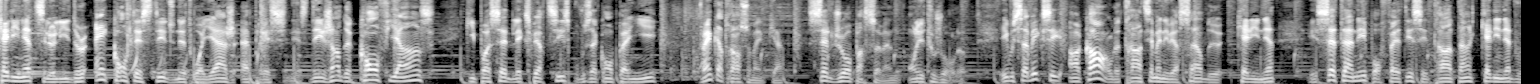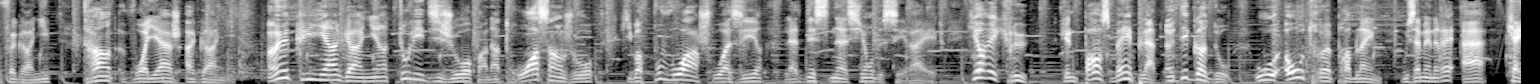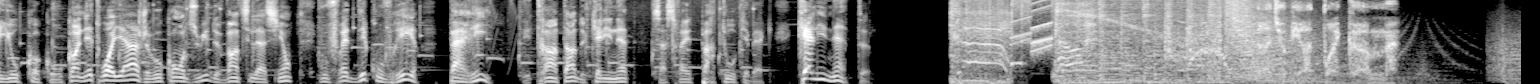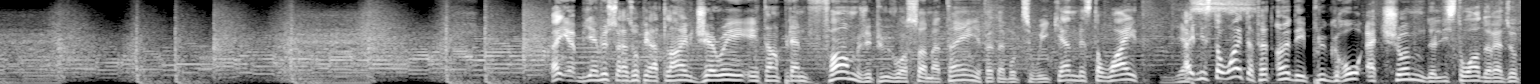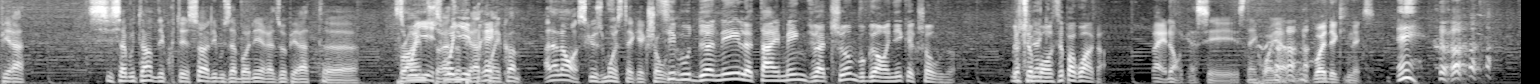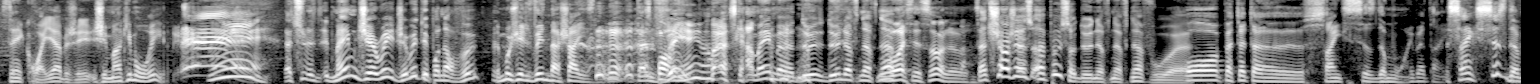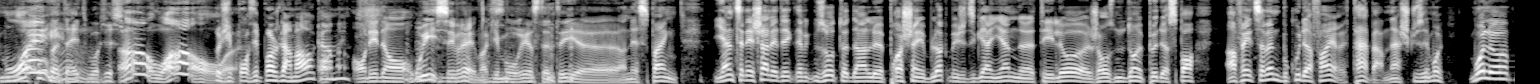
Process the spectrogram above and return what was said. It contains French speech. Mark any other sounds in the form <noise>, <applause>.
Calinette, c'est le leader incontesté du nettoyage après sinistre. Des gens de confiance qui possèdent l'expertise pour vous accompagner 24 heures sur 24, 7 jours par semaine. On est toujours là. Et vous savez que c'est encore le 30e anniversaire de Calinette. Et cette année, pour fêter ses 30 ans, Calinette vous fait gagner 30 voyages à gagner. Un client gagnant tous les 10 jours pendant 300 jours qui va pouvoir choisir la destination de ses rêves. Qui aurait cru qu'une passe bien plate, un dégât d'eau ou autre problème vous amènerait à Caillou Coco, qu'un nettoyage de vos conduits de ventilation vous ferait découvrir Paris. Les 30 ans de Calinette, ça se fête partout au Québec. Calinette. Radiopirate.com Hey, euh, bienvenue sur Radio Pirate Live. Jerry est en pleine forme. J'ai pu voir ça matin. Il a fait un beau petit week-end. Mr. White. Yes. Hey, Mr. White a fait un des plus gros hatchums de l'histoire de Radio Pirate. Si ça vous tente d'écouter ça, allez vous abonner à Radio Pirate euh, Prime Soyez- sur soyez radiopirate.com. Ah non, non, excuse-moi, c'était quelque chose. Si vous donnez le timing du hatchum, vous gagnez quelque chose. là. Mais je sais l'as- pas, on sait pas quoi encore. Ben donc, c'est incroyable. <laughs> Boîte de Kleenex. hein? <laughs> C'est incroyable. J'ai manqué mourir. Hein? Même Jerry, Jerry, t'es pas nerveux? Moi, j'ai levé de ma chaise. <laughs> T'as pas levé? rien. hein? Ouais, c'est quand même euh, deux- 2,999. Ouais, c'est ça. Là. Ça te changeait un peu, ça, 2,999 ou... euh, Oh, peut-être un 5-6 de moins, peut-être. 5-6 de moins? Peut-être, ouais, c'est ça. Ah, wow! J'ai passé proche de la mort quand même. On est dans. Oui, c'est vrai. Manqué mourir cet été <laughs> euh, en Espagne. Yann Sénéchal est avec nous autres dans le prochain bloc, mais j'ai dit, gars, Yann, euh, t'es là, j'ose nous donner un peu de sport. En fin de semaine, beaucoup d'affaires. Tabarnache, excusez-moi. Moi, là,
